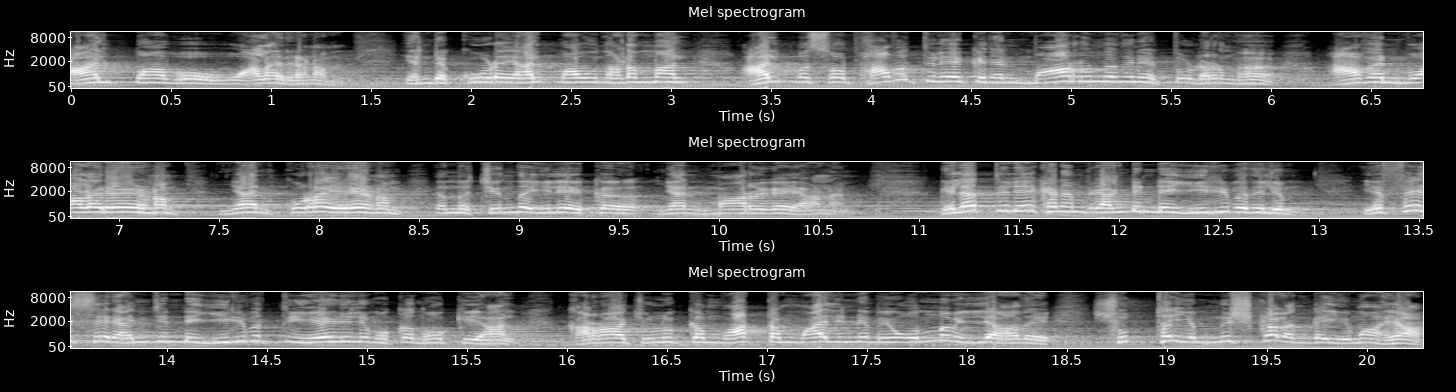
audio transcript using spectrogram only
ആത്മാവോ വളരണം. എന്റെ കൂടെ ആത്മാവ് നടന്നാൽ ആത്മസ്വഭാവത്തിലേക്ക് ഞാൻ മാറുന്നതിനെ തുടർന്ന് അവൻ വളരേണം ഞാൻ കുറയണം എന്ന ചിന്തയിലേക്ക് ഞാൻ മാറുകയാണ്. ഗലത്ത് ലേഖനം രണ്ടിന്റെ ഇരുപതിലും എഫ് എസ് അഞ്ചിന്റെ ഇരുപത്തിയേഴിലും ഒക്കെ നോക്കിയാൽ കറ ചുളുക്കം വാട്ടം മാലിന്യമേ ഒന്നുമില്ലാതെ ശുദ്ധയും നിഷ്കളങ്കയുമായ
